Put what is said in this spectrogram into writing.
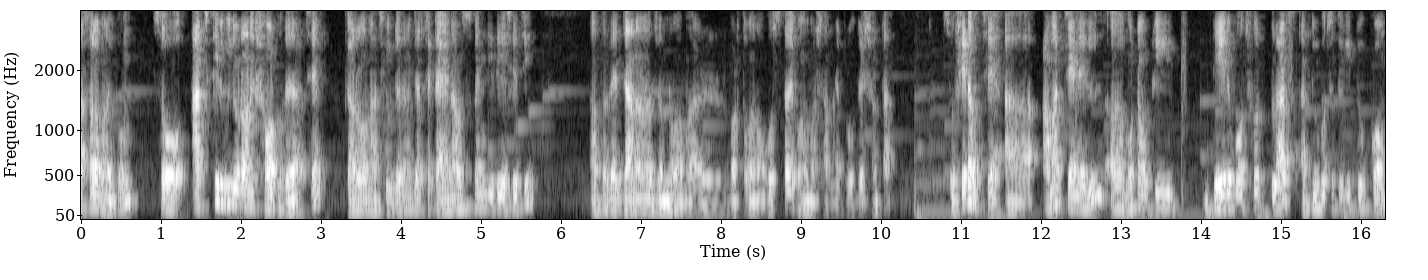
আসসালামু আলাইকুম। সো আজকের ভিডিওটা অনেক শর্ট হতে যাচ্ছে, কারণ আজকের ভিডিওতে আমি জাস্ট একটা অ্যানাউন্সমেন্ট দিতে এসেছি আপনাদের জানানোর জন্য আমার বর্তমান অবস্থা এবং আমার সামনে প্রোগ্রেশনটা সো সেটা হচ্ছে আমার চ্যানেল মোটামুটি দেড় বছর প্লাস আর দুই বছর থেকে একটু কম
